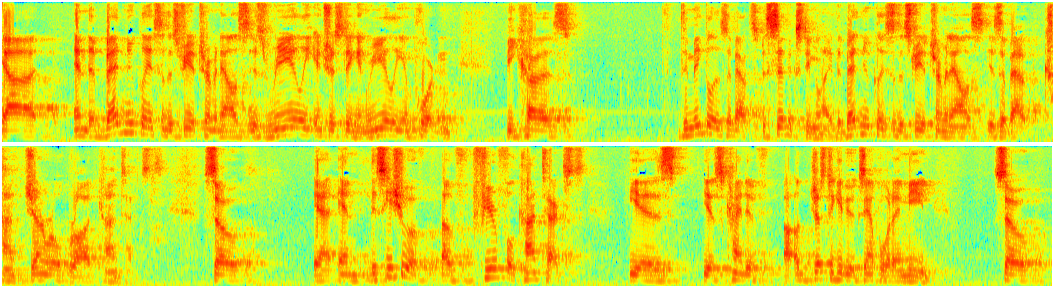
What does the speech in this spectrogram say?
Uh, and the bed nucleus of the stria terminalis is really interesting and really important because the amygdala is about specific stimuli. The bed nucleus of the stria terminalis is about general broad contexts. So, and, and this issue of, of fearful context is, is kind of, uh, just to give you an example what I mean. So,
